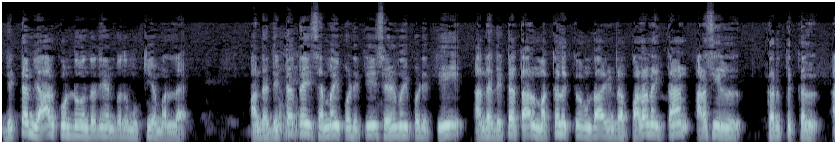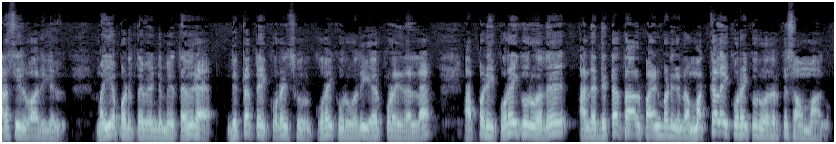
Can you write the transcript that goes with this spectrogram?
திட்டம் யார் கொண்டு வந்தது என்பது முக்கியம் அல்ல அந்த திட்டத்தை செம்மைப்படுத்தி செழுமைப்படுத்தி அந்த திட்டத்தால் மக்களுக்கு உண்டாகின்ற பலனைத்தான் அரசியல் கருத்துக்கள் அரசியல்வாதிகள் மையப்படுத்த வேண்டுமே தவிர திட்டத்தை குறை குறை கூறுவது ஏற்புடையதல்ல. அப்படி குறை கூறுவது அந்த திட்டத்தால் பயன்படுகின்ற மக்களை குறை கூறுவதற்கு சமமாகும்.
